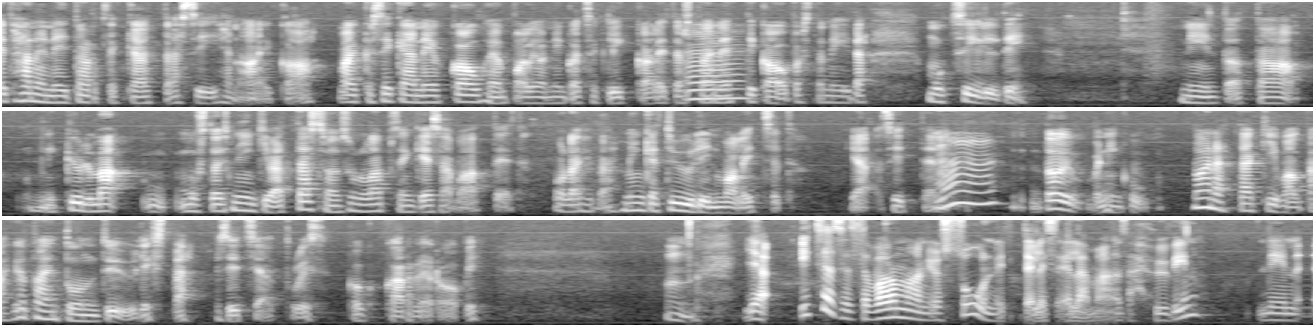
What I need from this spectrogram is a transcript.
että hänen ei tarvitse käyttää siihen aikaa, vaikka sekään ei ole kauhean paljon, niin kuin, että sä klikkailit jostain mm. nettikaupasta niitä, mutta silti. Niin, tota, niin kyllä mä, musta olisi niin kiva, että tässä on sun lapsen kesävaatteet, ole hyvä, minkä tyylin valitset. Ja sitten mm. toi, niin kuin, noin näyttää kivalta, jotain ton tyylistä, ja sitten sieltä tulisi koko garderoobi. Mm. Ja itse asiassa varmaan, jos suunnittelisi elämäänsä hyvin, niin,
